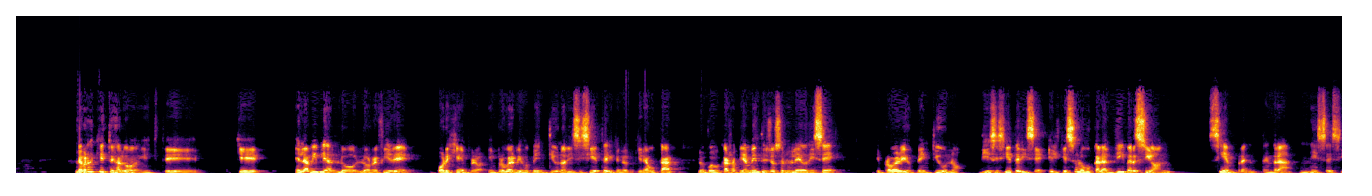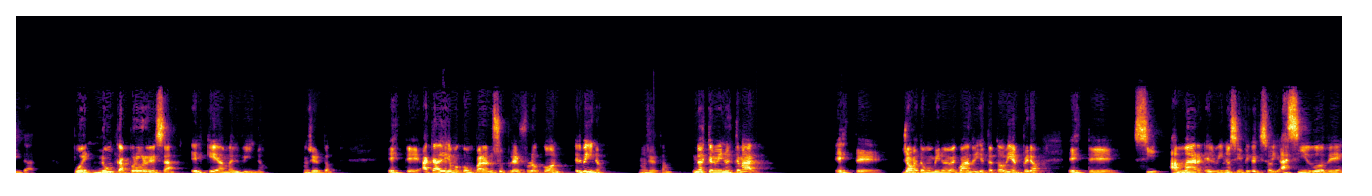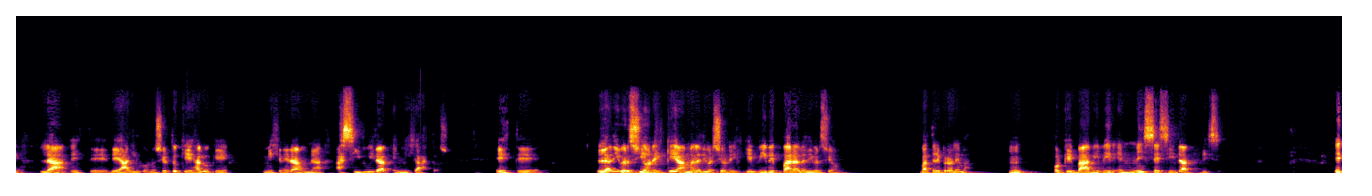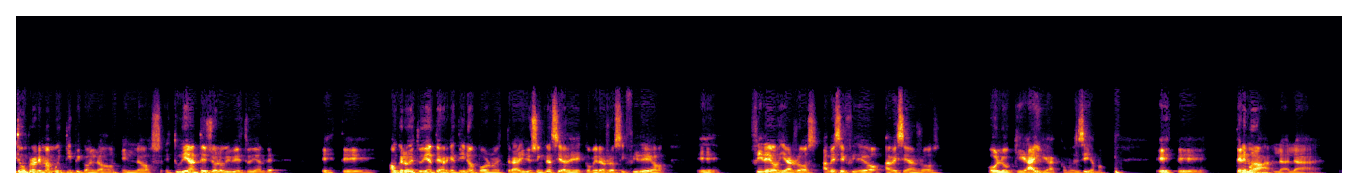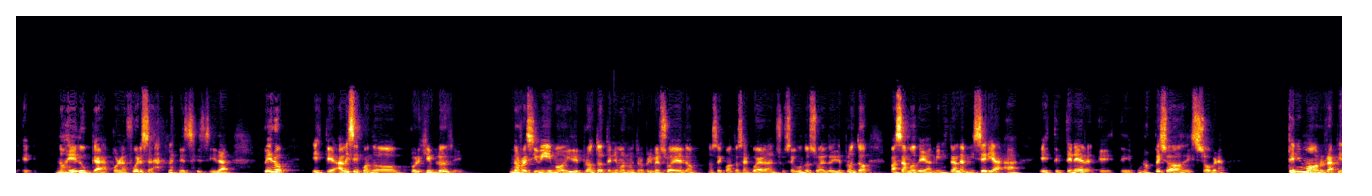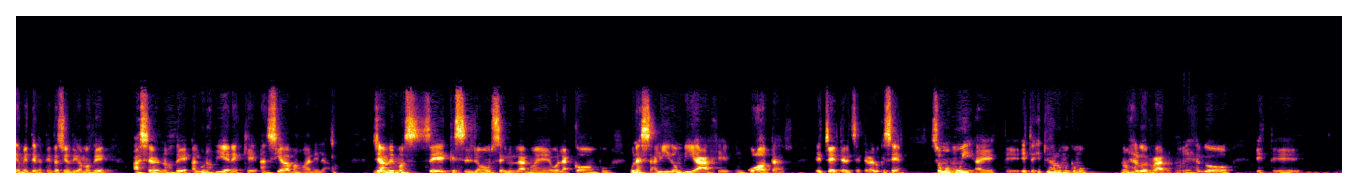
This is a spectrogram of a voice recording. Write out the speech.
La verdad es que esto es algo este, que en la Biblia lo, refiere, por ejemplo, en Proverbios 21 a 17, el que lo quiera buscar, lo puede buscar rápidamente, yo se lo leo, dice, en Proverbios 21 17 dice, el que solo busca la diversión siempre tendrá necesidad, pues nunca progresa el que ama el vino, ¿no es cierto? Este, acá, digamos, compara lo superfluo con el vino, ¿no es cierto? No es que el vino esté mal. Este, yo me tomo un vino de vez en cuando y está todo bien, pero este, si amar el vino significa que soy asiduo de, la, este, de algo, ¿no es cierto? Que es algo que me genera una asiduidad en mis gastos. Este, la diversión, el que ama la diversión, el que vive para la diversión, va a tener problemas, porque va a vivir en necesidad, dice. Este es un problema muy típico en, en los estudiantes, yo lo viví estudiante, este, aunque los estudiantes argentinos, por nuestra idiosincrasia de comer arroz y fideo, eh, fideos y arroz, a veces fideo, a veces arroz, o lo que haya, como decíamos, este, tenemos eh, nos educa por la fuerza la necesidad, pero este, a veces cuando, por ejemplo, nos recibimos y de pronto tenemos nuestro primer sueldo, no sé cuántos se acuerdan, su segundo sueldo, y de pronto pasamos de administrar la miseria a este, tener este, unos pesos de sobra, tenemos rápidamente la tentación, digamos, de hacernos de algunos bienes que ansiábamos o anhelábamos. Llamemos, qué sé yo, un celular nuevo, la compu, una salida, un viaje, un cuotas, etcétera, etcétera, lo que sea. Somos muy, este, este, esto es algo muy común, no es algo raro, no es algo, este,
